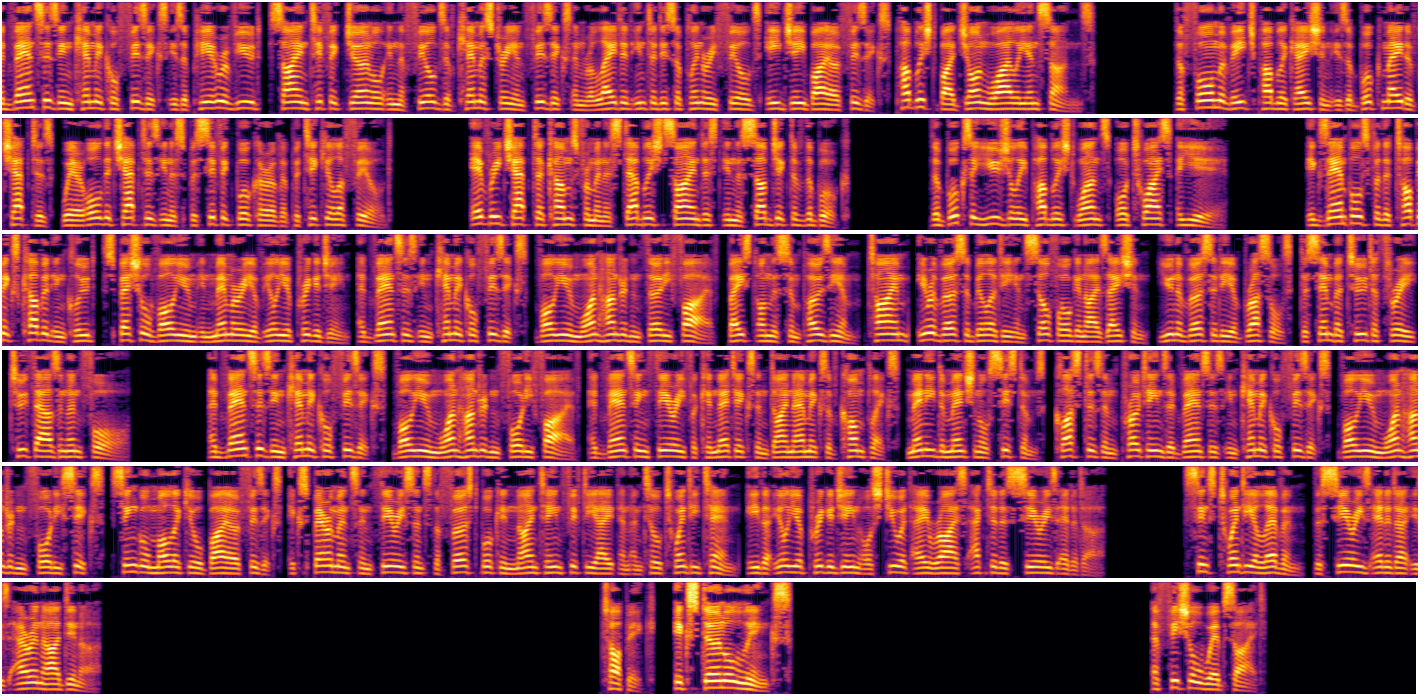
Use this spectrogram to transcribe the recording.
Advances in Chemical Physics is a peer-reviewed, scientific journal in the fields of chemistry and physics and related interdisciplinary fields e.g. biophysics published by John Wiley & Sons. The form of each publication is a book made of chapters, where all the chapters in a specific book are of a particular field. Every chapter comes from an established scientist in the subject of the book. The books are usually published once or twice a year. Examples for the topics covered include, Special Volume in Memory of Ilya Prigogine, Advances in Chemical Physics, Volume 135, based on the Symposium Time, Irreversibility and Self-Organization, University of Brussels, December 2–3, 2004. Advances in Chemical Physics, Volume 145, Advancing Theory for Kinetics and Dynamics of Complex, Many-Dimensional Systems, Clusters and Proteins Advances in Chemical Physics, Volume 146, Single Molecule Biophysics, Experiments and Theory Since the first book in 1958 and until 2010, either Ilya Prigogine or Stuart A. Rice acted as series editor. Since 2011, the series editor is Aaron R. Dinner. External links. Official website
